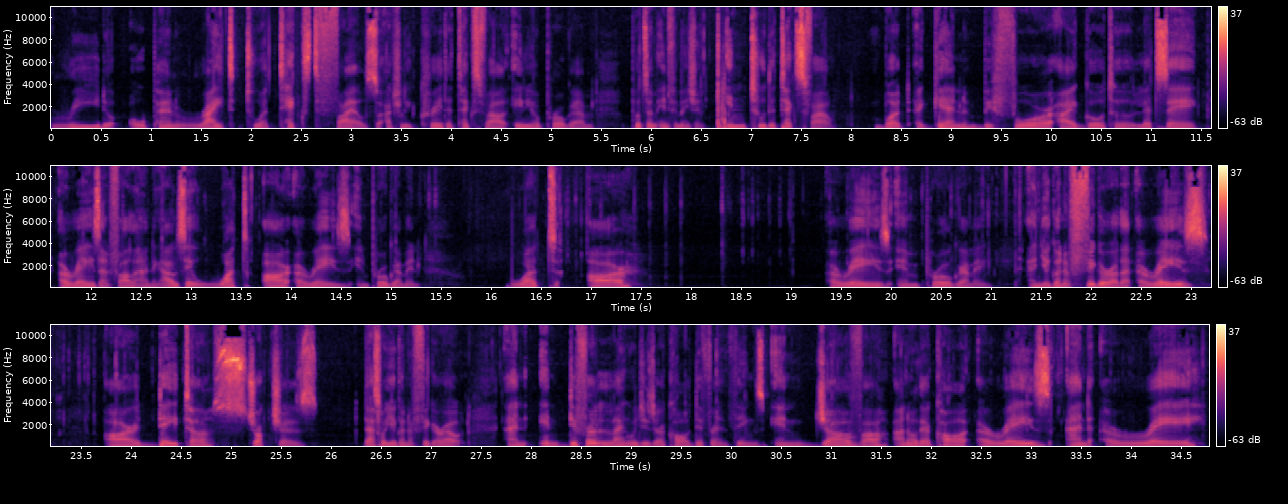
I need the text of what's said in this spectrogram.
read, open, write to a text file. So actually create a text file in your program, put some information into the text file. But again, before I go to, let's say, arrays and file handling, I would say, what are arrays in programming? What are arrays in programming. And you're going to figure out that arrays are data structures. That's what you're going to figure out. And in different languages, they're called different things. In Java, I know they're called arrays and array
